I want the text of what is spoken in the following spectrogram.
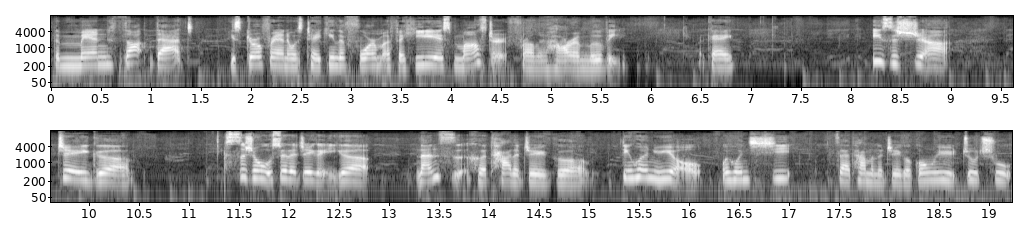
the man thought that his girlfriend was taking the form of a hideous monster from a horror movie. OK，意思是啊， 这个四十五岁的这个一个男子和他的这个订婚女友、未婚妻，在他们的这个公寓住处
